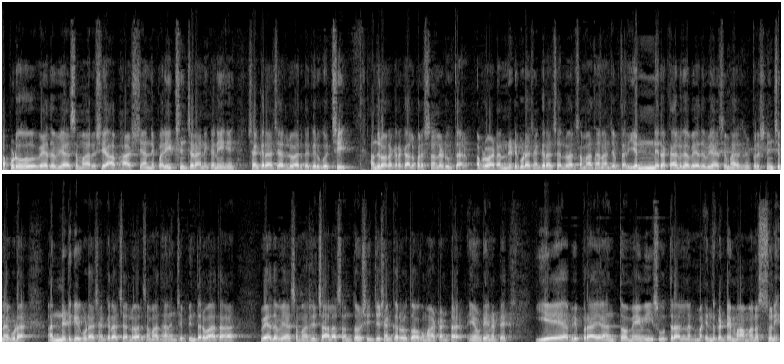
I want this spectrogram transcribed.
అప్పుడు వేదవ్యాస మహర్షి ఆ భాష్యాన్ని పరీక్షించడానికని శంకరాచార్యుల వారి దగ్గరకు వచ్చి అందులో రకరకాల ప్రశ్నలు అడుగుతారు. అప్పుడు వాటన్నిటి కూడా శంకరాచార్యుల వారి సమాధానాలు చెప్తారు. ఎన్ని రకాలుగా వేదవ్యాస మహర్షి ప్రశ్నించినా కూడా అన్నిటికీ కూడా శంకరాచార్యుల వారి సమాధానం చెప్పిన తర్వాత వేదవ్యాస మహర్షి చాలా సంతోషించి శంకరులతో ఒక మాట అంటారు. ఏమిటి అంటే ఏ అభిప్రాయంతో మేము ఈ సూత్రాలను ఎందుకంటే మా మనస్సుని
